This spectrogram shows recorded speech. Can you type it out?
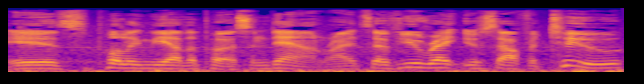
is pulling the other person down, right? So if you rate yourself a two,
